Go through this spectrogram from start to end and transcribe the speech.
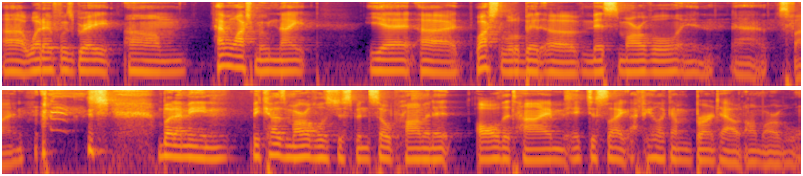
Uh, what If was great. Um, haven't watched Moon Knight yet. Uh, watched a little bit of Ms. Marvel and it's fine. but I mean, because Marvel's just been so prominent all the time, it just like I feel like I'm burnt out on Marvel.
